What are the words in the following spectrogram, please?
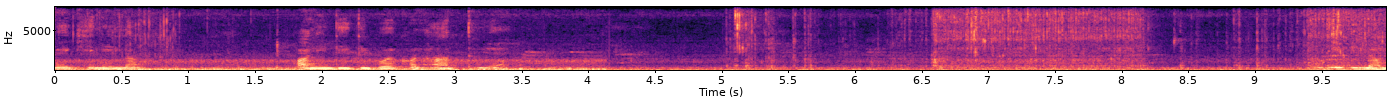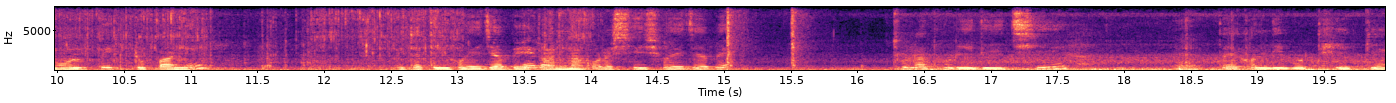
মেখে নিলাম। পানি দিয়ে দিব এখন হাত ধুয়ে। দিয়ে দিলাম অল্প একটু পানি। এটাতেই হয়ে যাবে, রান্না করা শেষ হয়ে যাবে। চুলা ধরিয়ে দিয়েছি। তো এখন দিব ঢেকে।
